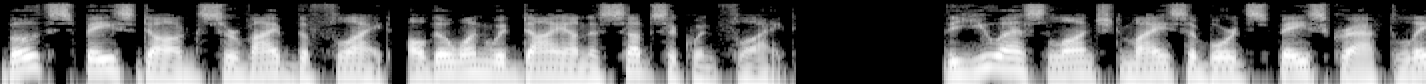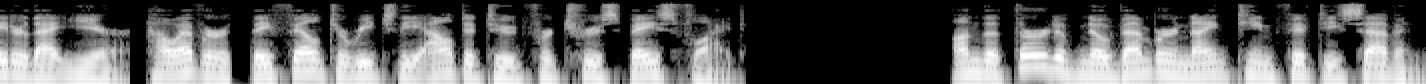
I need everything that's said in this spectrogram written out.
Both space dogs survived the flight, although one would die on a subsequent flight. The U.S. launched mice aboard spacecraft later that year, however, they failed to reach the altitude for true spaceflight. On 3 November 1957,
